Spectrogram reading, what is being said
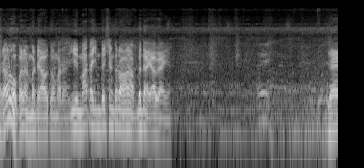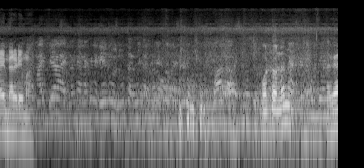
રણો ભલે મઢે આવતો અમારે. એ માતાજીનું દર્શન કરવા બધા આવે અહીંયા. જય મેરડીમાં ફોટો લે ને. હવે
